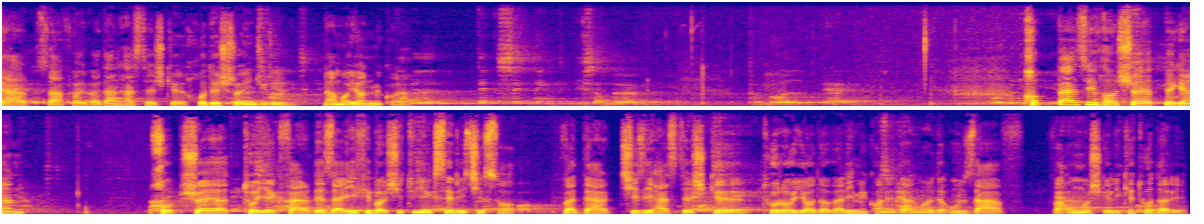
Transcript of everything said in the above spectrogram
درد ضعفای بدن هستش که خودش را اینجوری نمایان می‌کنه. خب بعضی ها شاید بگن خب شاید تو یک فرد ضعیفی باشی تو یک سری چیزها. و درد چیزی هستش که تو رو یادآوری می‌کنه در مورد اون ضعف و اون مشکلی که تو داری.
